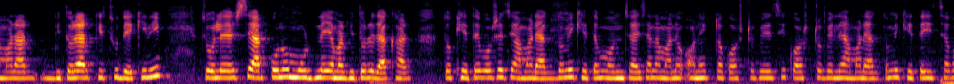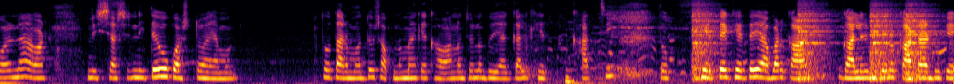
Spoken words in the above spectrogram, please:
আমার আর ভিতরে আর কিছু দেখিনি। চলে এসেছি, আর কোনো মুড নেই আমার ভিতরে দেখার। তো খেতে বসেছি, আমার একদমই খেতে মন চাইছে না মানে অনেকটা কষ্ট পেয়েছি। কষ্ট পেলে আমার একদমই খেতে ইচ্ছা করে না, আমার নিঃশ্বাসে নিতেও কষ্ট হয় এমন। তো তার মধ্যেও স্বপ্নময়কে খাওয়ানোর জন্য দুই এক গাল খাচ্ছি। তো খেতে খেতেই আবার কাট গালের ভিতরে কাটা ঢুকে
